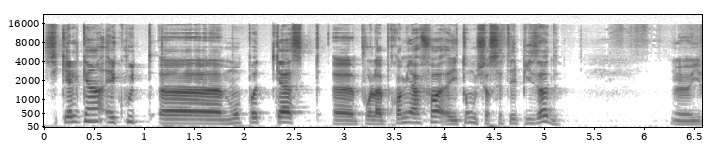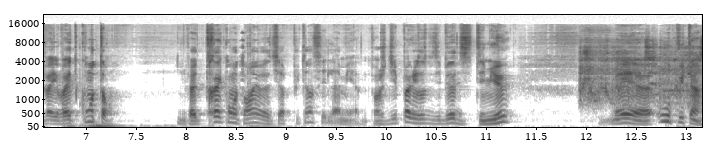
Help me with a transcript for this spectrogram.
Si quelqu'un écoute euh, mon podcast euh, pour la première fois et il tombe sur cet épisode, euh, il, va, il va être content. Il va être très content, il va se dire putain, c'est de la merde. Bon, je dis pas que les autres épisodes c'était mieux, mais. oh putain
